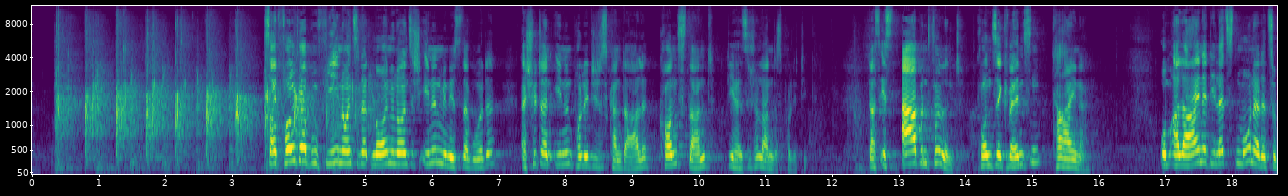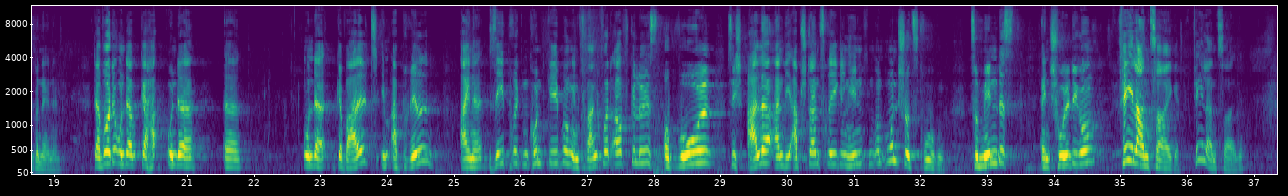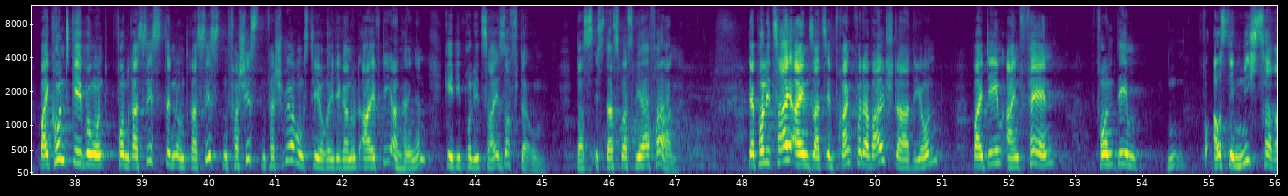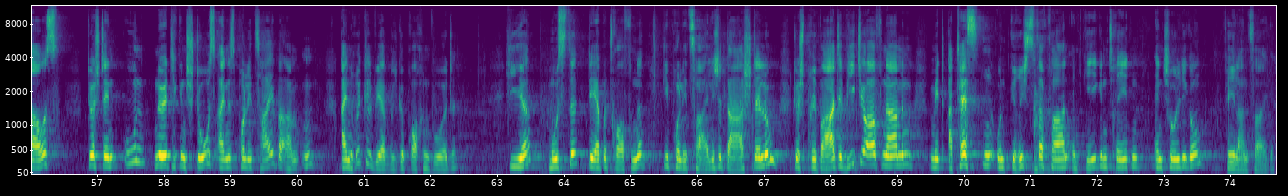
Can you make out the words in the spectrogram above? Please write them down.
Seit Volker Bouffier 1999 Innenminister wurde, erschüttern innenpolitische Skandale konstant die hessische Landespolitik. Das ist abendfüllend, Konsequenzen keine. Um alleine die letzten Monate zu benennen. Da wurde unter, unter, äh, unter Gewalt im April eine Seebrückenkundgebung in Frankfurt aufgelöst, obwohl sich alle an die Abstandsregeln hielten und Mundschutz trugen. Zumindest Entschuldigung, Fehlanzeige. Fehlanzeige. Bei Kundgebungen von Rassistinnen und Rassisten, Faschisten, Verschwörungstheoretikern und AfD-Anhängern geht die Polizei softer um. Das ist das, was wir erfahren. Der Polizeieinsatz im Frankfurter Waldstadion, bei dem ein Fan dem, aus dem Nichts heraus durch den unnötigen Stoß eines Polizeibeamten ein Rückelwirbel gebrochen wurde, hier musste der Betroffene die polizeiliche Darstellung durch private Videoaufnahmen mit Attesten und Gerichtsverfahren entgegentreten. Entschuldigung, Fehlanzeige.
